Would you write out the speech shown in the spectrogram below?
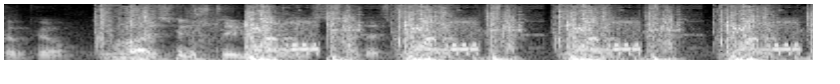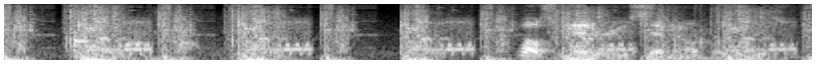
Cool, cool. Well, I just finished two missions, so that's good. Whilst murdering seven operators.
